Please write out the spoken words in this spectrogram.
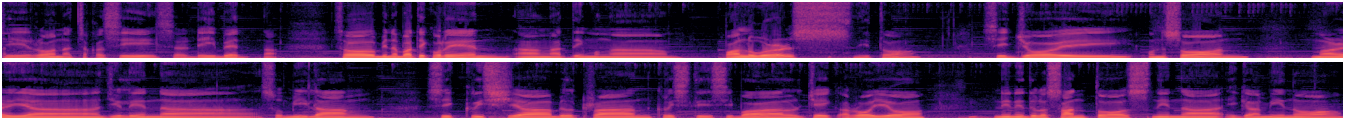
Si Ron at saka si Sir David. No? So, binabati ko rin ang ating mga followers dito. Si Joy Onson, Maria Gilena Sumilang, si Krisha Beltran, Christy Sibal, Jake Arroyo, Nini de los Santos, Nina Igamino,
